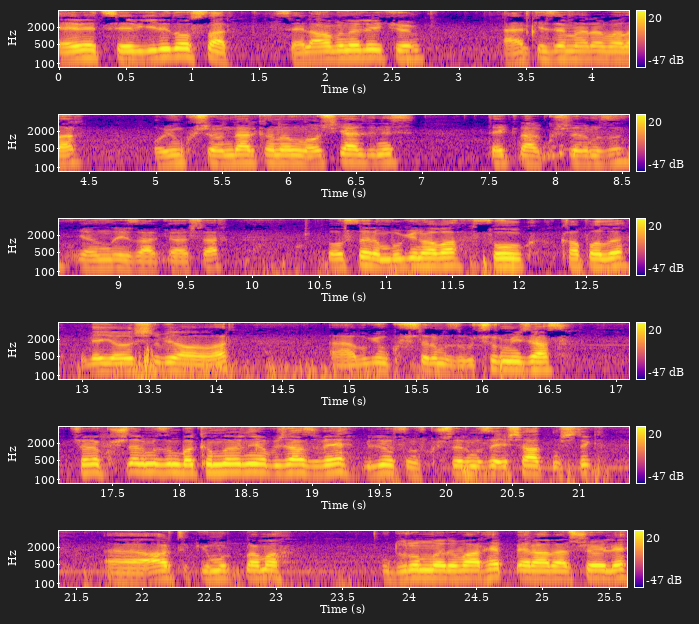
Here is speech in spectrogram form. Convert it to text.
Evet sevgili dostlar. Selamun aleyküm. Herkese merhabalar. Oyun Kuşu Önder kanalına hoş geldiniz. Tekrar kuşlarımızın yanındayız arkadaşlar. Dostlarım bugün hava soğuk, kapalı ve yağışlı bir hava var. Ee, Bugün kuşlarımızı uçurmayacağız. Şöyle kuşlarımızın bakımlarını yapacağız ve biliyorsunuz kuşlarımızı eşe atmıştık. Ee, Artık yumurtlama durumları var. Hep beraber şöyle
